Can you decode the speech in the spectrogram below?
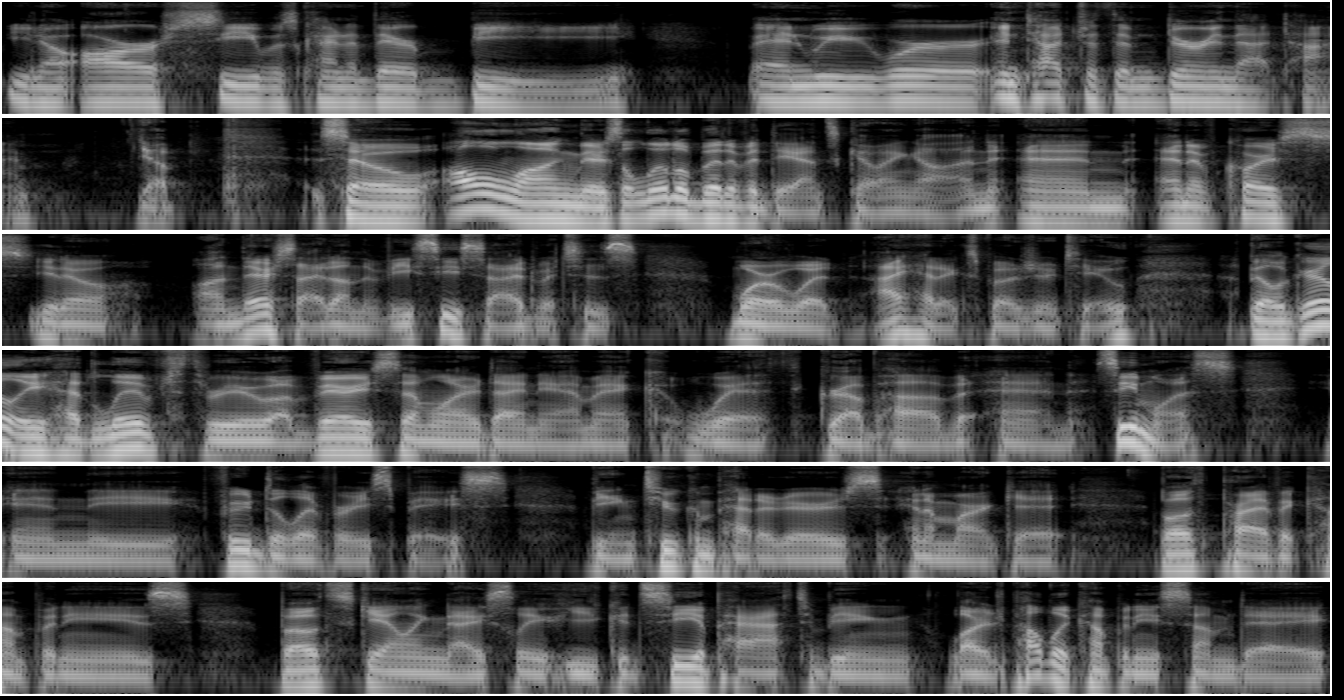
you know, RC was kind of their B. And we were in touch with them during that time. Yep. So all along, there's a little bit of a dance going on, and and of course, you know, on their side, on the VC side, which is more what I had exposure to, Bill Gurley had lived through a very similar dynamic with Grubhub and Seamless in the food delivery space, being two competitors in a market, both private companies, both scaling nicely. You could see a path to being large public companies someday,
